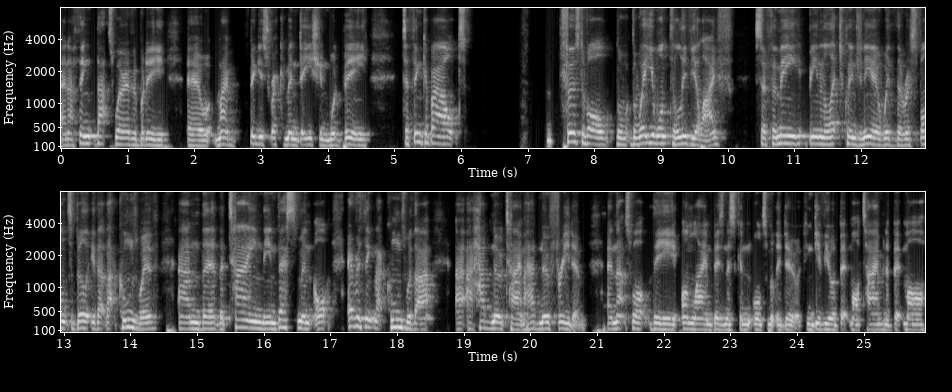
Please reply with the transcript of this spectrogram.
and I think that's where everybody. Uh, my biggest recommendation would be to think about first of all the, the way you want to live your life so for me, being an electrical engineer with the responsibility that that comes with, and the the time, the investment, or everything that comes with that, I, I had no time. I had no freedom, and that's what the online business can ultimately do. It can give you a bit more time and a bit more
